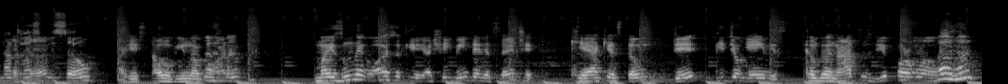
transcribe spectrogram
na Aham. transmissão. a gente está ouvindo agora. Aham. Mas um negócio que achei bem interessante, que é a questão de videogames, campeonatos de Fórmula 1 Aham,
